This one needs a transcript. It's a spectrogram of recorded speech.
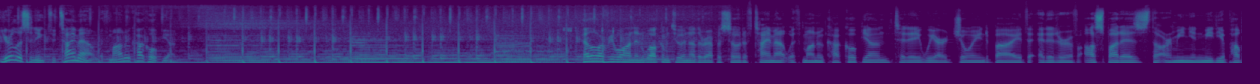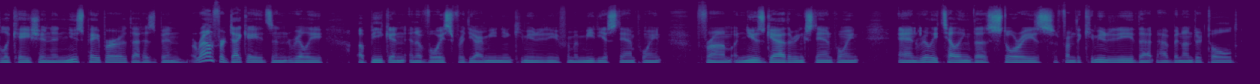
You're listening to Time Out with Manouk Akopyan. Hello, everyone, and welcome to another episode of Time Out with Manouk Akopyan. Today, we are joined by the editor of Asbarez, the Armenian media publication and newspaper that has been around for decades and really a beacon and a voice for the Armenian community from a media standpoint, from a news gathering standpoint, and really telling the stories from the community that have been undertold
